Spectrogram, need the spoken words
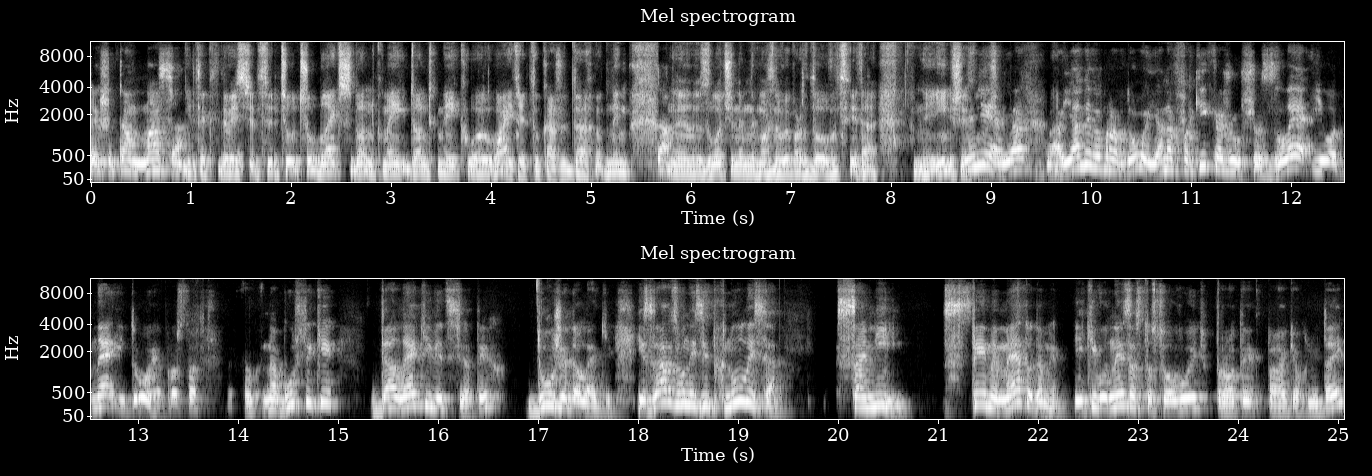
так що там маса. Ні, так дивись, two, two blacks don't make, don't make white, як то кажуть. Да? Одним Так. е, злочином не можна виправдовувати да? інший Ні, ні, я, а я не виправдовую. Я навпаки кажу, що зле і одне, і друге. Просто набушники далекі від святих, дуже далекі. І зараз вони зіткнулися самі з тими методами, які вони застосовують проти багатьох людей,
